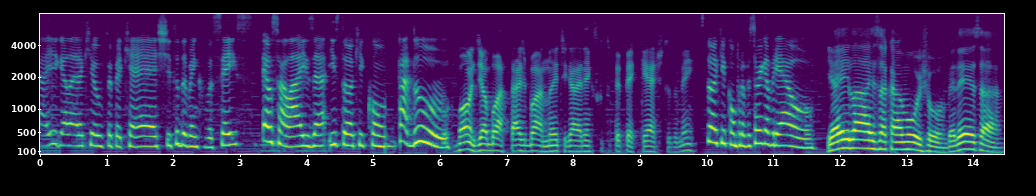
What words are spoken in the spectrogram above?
Aí, galera, aqui é o PPcast, tudo bem com vocês? Eu sou a Laísa e estou aqui com Cadu. Bom dia, boa tarde, boa noite, galerinha que escuta o PPcast, tudo bem? Estou aqui com o professor Gabriel. E aí, Laísa Caramujo, beleza?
